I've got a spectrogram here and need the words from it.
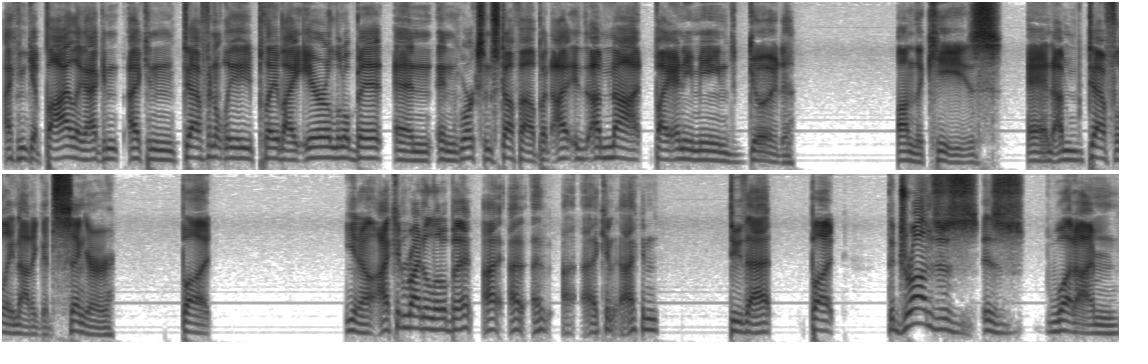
I can get by. Like I can I can definitely play by ear a little bit and and work some stuff out. But I I'm not by any means good on the keys, and I'm definitely not a good singer. But you know I can write a little bit. I I I, I can I can do that. But the drums is is what I'm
